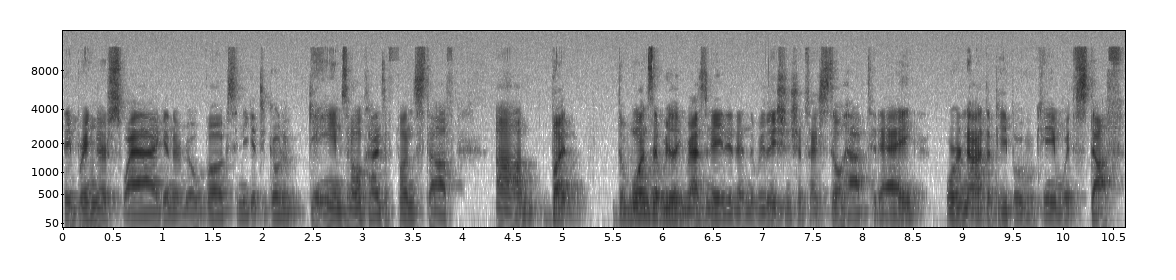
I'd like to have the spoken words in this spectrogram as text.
they bring their swag and their notebooks and you get to go to games and all kinds of fun stuff. Um, but the ones that really resonated and the relationships I still have today were not the people who came with stuff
